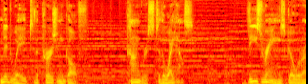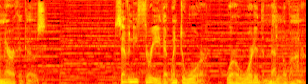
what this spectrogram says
Midway to the Persian Gulf, Congress to the White House. These rings go where America goes. 73 that went to war, were awarded the Medal of Honor.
